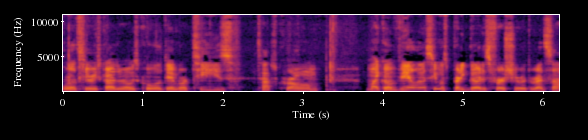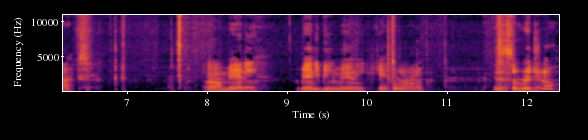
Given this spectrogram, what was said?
World Series cards are always cool. David Ortiz. Topps Chrome. Michael Aviles. He was pretty good his first year with the Red Sox. Uh, Manny. Manny being Manny. Can't go wrong. Is this original?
